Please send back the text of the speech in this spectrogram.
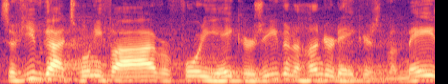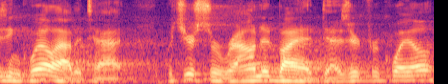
So if you've got 25 or 40 acres or even 100 acres of amazing quail habitat, but you're surrounded by a desert for quail,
